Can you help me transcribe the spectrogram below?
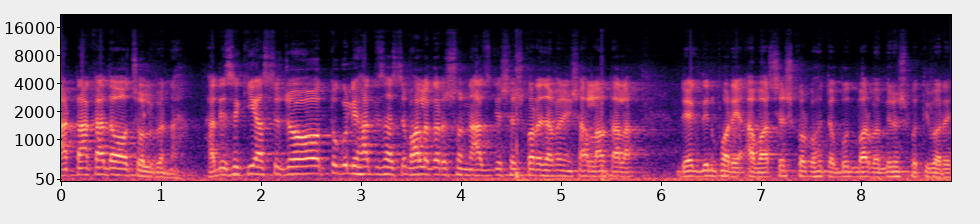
আর টাকা দেওয়া চলবে না। হাদিসে কি আসছে? যতগুলি হাদিস আসছে, ভালো করে শুন আজকে শেষ করা যাবে ইনশাআল্লাহ তালা দু একদিন পরে আবার শেষ করব, হয়তো বুধবার বা বৃহস্পতিবারে।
